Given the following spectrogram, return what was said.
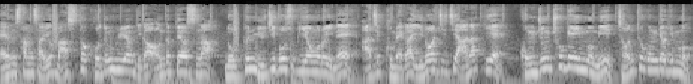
M346 마스터 고등훈련기가 언급되었으나 높은 유지보수 비용으로 인해 아직 구매가 이루어지지 않았기에 공중 초계 임무 및 전투 공격 임무,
